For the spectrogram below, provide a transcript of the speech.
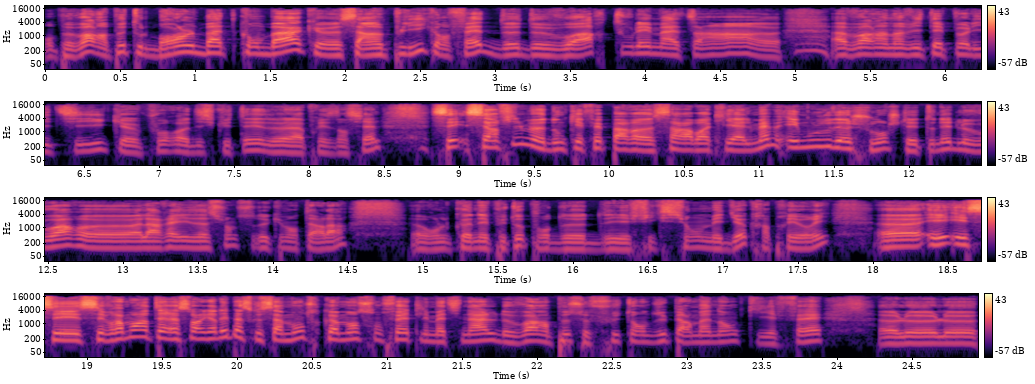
on peut voir un peu tout le branle-bas de combat que ça implique en fait de devoir tous les matins euh, avoir un invité politique pour discuter de la présidentielle. C'est un film donc qui est fait par Sarah Brackley elle-même et Mouloud Achour. J'étais étonné de le voir à la réalisation de ce documentaire là. on le connaît plutôt pour de, des fictions médiocres a priori et, et c'est vraiment intéressant à regarder parce que ça montre comment sont faites les matinales, de voir un peu ce flux tendu permanent qui est fait, le, le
